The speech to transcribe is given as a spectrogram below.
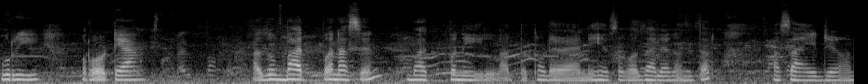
पुरी रोट्या. अजून भात पण असेल. भात पण येईल आता थोड्या वेळाने हे सगळं झाल्यानंतर. असं आहे जेवण.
